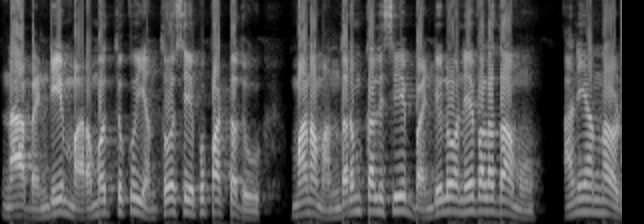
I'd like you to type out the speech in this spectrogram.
నా బండి మరమ్మత్తుకు ఎంతోసేపు పట్టదు. మనమందరం కలిసి బండిలోనే వెళదాము అని అన్నాడు.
